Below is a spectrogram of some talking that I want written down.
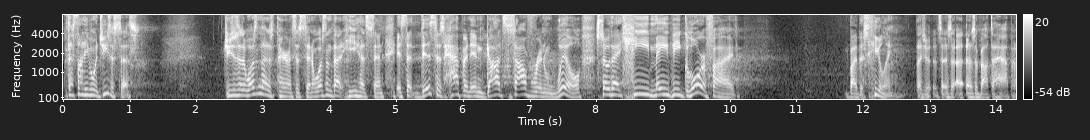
But that's not even what Jesus says. Jesus said it wasn't that his parents had sinned, it wasn't that he had sinned, it's that this has happened in God's sovereign will so that he may be glorified by this healing that's about to happen.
